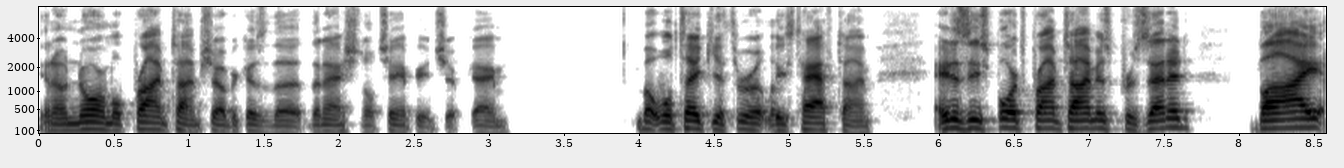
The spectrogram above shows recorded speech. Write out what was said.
you know, normal primetime show because of the the national championship game. But we'll take you through at least halftime. A to Z Sports Primetime is presented by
